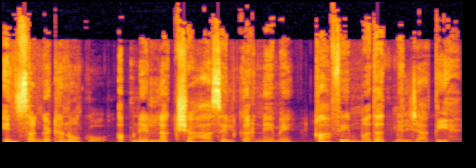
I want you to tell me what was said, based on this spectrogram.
इन संगठनों को अपने लक्ष्य हासिल करने में काफ़ी मदद मिल जाती है।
